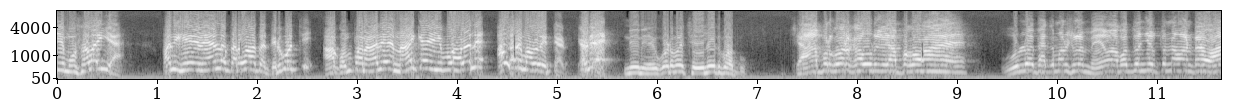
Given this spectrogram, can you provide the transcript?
ఈ ముసలయ్య పదిహేనేళ్ళ తర్వాత తిరిగొచ్చి ఆ కొంప నాదే నాకే ఇవ్వాలని అల్లరి మొదలెట్టాడు. ఎవడే నేను ఏ గొడవ చేయలేదు బాబు. చేపల కూర కబుర్లు చెప్పకోవా ఊళ్ళో పెద్ద మనుషులు మేము అబద్ధం చెప్తున్నాం అంటావా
